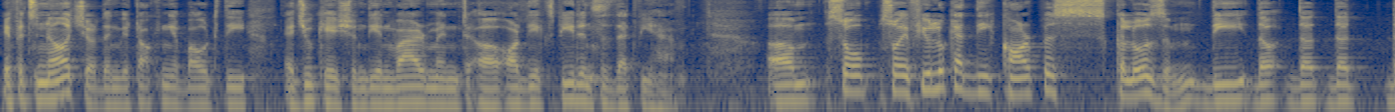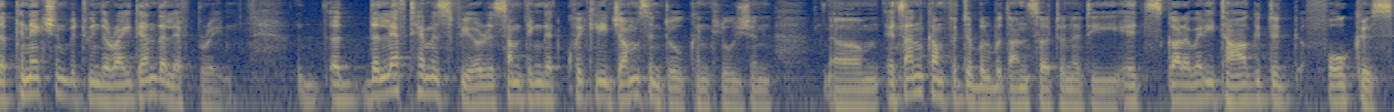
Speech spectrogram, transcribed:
if it's nurture, then we're talking about the education, the environment, uh, or the experiences that we have. Um, so, so if you look at the corpus callosum, the, the, the, the, the connection between the right and the left brain, the left hemisphere is something that quickly jumps into conclusion. Um, it's uncomfortable with uncertainty. It's got a very targeted focus.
